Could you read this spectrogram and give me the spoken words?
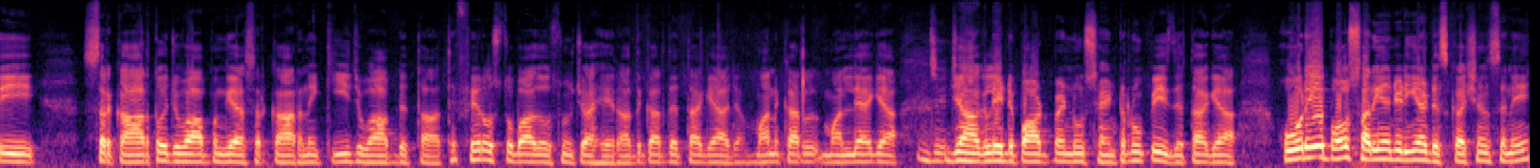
ਤੇ ਸਰਕਾਰ ਤੋਂ ਜਵਾਬ ਮੰਗਿਆ ਸਰਕਾਰ ਨੇ ਕੀ ਜਵਾਬ ਦਿੱਤਾ ਤੇ ਫਿਰ ਉਸ ਤੋਂ ਬਾਅਦ ਉਸ ਨੂੰ ਚਾਹੇ ਰੱਦ ਕਰ ਦਿੱਤਾ ਗਿਆ ਜਾਂ ਮੰਨ ਕਰ ਮੰਨ ਲਿਆ ਗਿਆ ਜੀ। ਅਗਲੇ ਡਿਪਾਰਟਮੈਂਟ ਨੂੰ ਸੈਂਟਰ ਨੂੰ ਭੇਜ ਦਿੱਤਾ ਗਿਆ। ਹੋਰ ਇਹ ਬਹੁਤ ਸਾਰੀਆਂ ਜਿਹੜੀਆਂ ਡਿਸਕਸ਼ਨਸ ਨੇ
